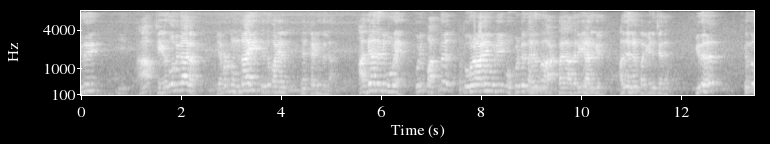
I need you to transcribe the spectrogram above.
ഇത് ആ ചേതോവികാരം എവിടെ നിന്നുണ്ടായി എന്ന് പറയാൻ ഞാൻ കഴിയുന്നില്ല. അദ്ദേഹത്തിന്റെ കൂടെ ഒരു പത്ത് തൊഴിലാളി കൂടി ഒപ്പിട്ട് തരുന്ന തരികയാണെങ്കിൽ അത് ഞങ്ങൾ പരിഗണിച്ചേനെ. ഇത് എന്തോ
